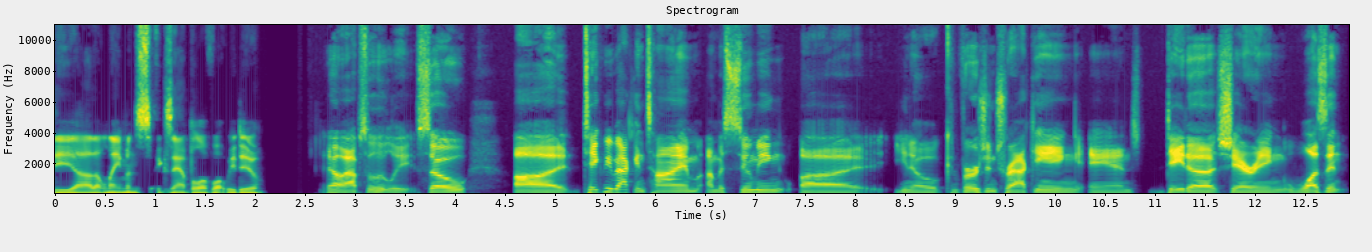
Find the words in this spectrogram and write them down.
the uh, the layman's example of what we do. No absolutely. So uh, take me back in time. I'm assuming, uh, you know, conversion tracking and data sharing wasn't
